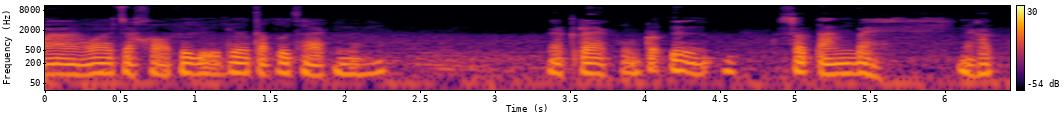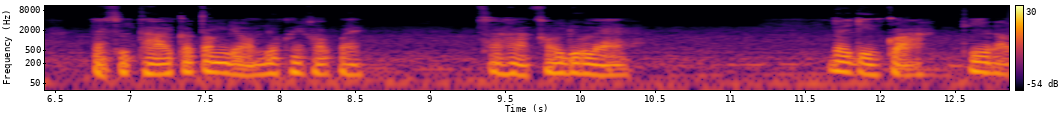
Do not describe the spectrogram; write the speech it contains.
มาว่าจะขอไปอยู่ด้วยกับผู้ชายคนนั้นแรกๆผมก็อึ้งสตันไปนะครับ แต่สุดท้ายก็ต้องยอมยกให้เขาไป ถ้าหากเขาดูแล ได้ดีกว่าที่เรา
